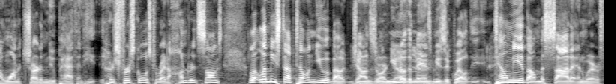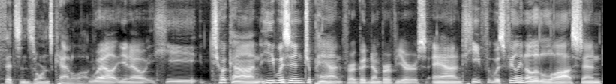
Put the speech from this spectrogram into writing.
I want to chart a new path. And he his first goal is to write hundred songs. Let, let, me stop telling you about John Zorn. You know the man's music well. Tell me about Masada and where it fits in Zorn's catalog. Well, you know, he took on. He was in Japan for a good number of years, and he f- was feeling a little lost and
